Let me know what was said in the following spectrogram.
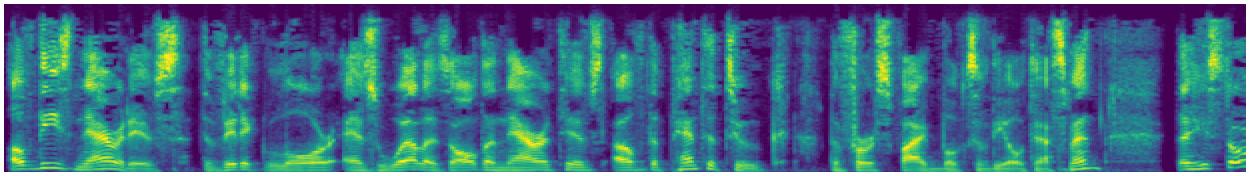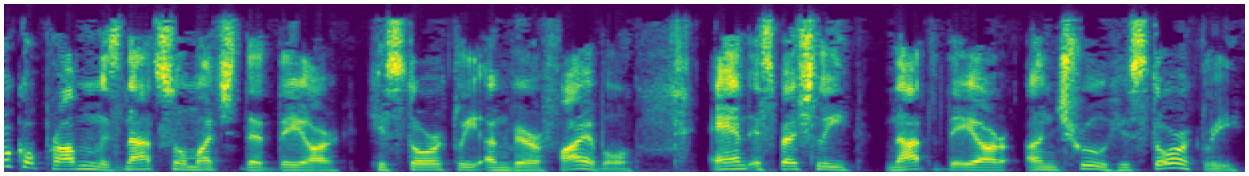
Of these narratives, Davidic lore, as well as all the narratives of the Pentateuch, the first five books of the Old Testament, the historical problem is not so much that they are historically unverifiable, and especially not that they are untrue historically,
